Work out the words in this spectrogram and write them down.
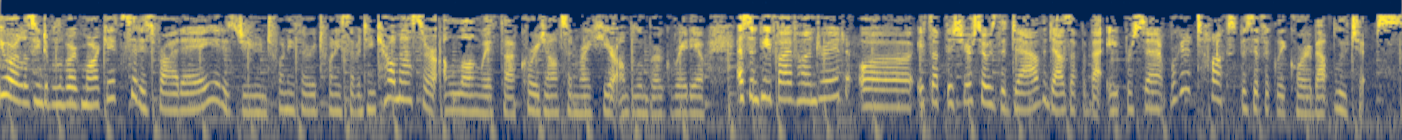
You are listening to Bloomberg Markets. It is Friday. It is June 23rd, 2017. Carol Massar along with uh, Cory Johnson right here on Bloomberg Radio. S&P 500, uh, it's up this year. So is the Dow. The Dow's up about 8%. We're going to talk specifically, Cory, about blue chips.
